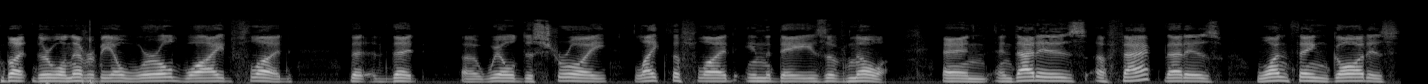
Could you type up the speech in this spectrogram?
but there will never be a worldwide flood that that uh, will destroy like the flood in the days of Noah. And and that is a fact. That is one thing God is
